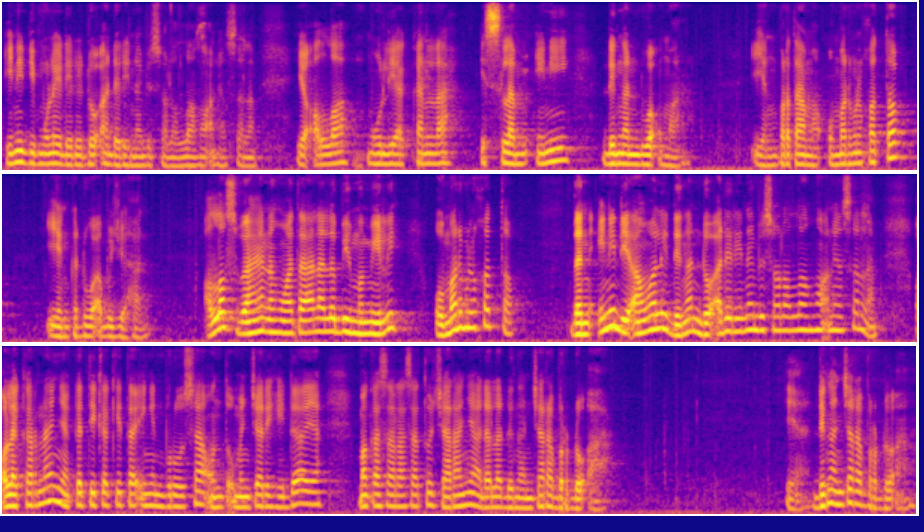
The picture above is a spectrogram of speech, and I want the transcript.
Ini dimulai dari doa dari Nabi Shallallahu alaihi wasallam. Ya Allah, muliakanlah Islam ini dengan dua Umar. Yang pertama Umar bin Khattab, yang kedua Abu Jahal. Allah Subhanahu wa taala lebih memilih Umar bin Khattab Dan ini diawali dengan doa dari Nabi Shallallahu Alaihi Wasallam. Oleh karenanya, ketika kita ingin berusaha untuk mencari hidayah, maka salah satu caranya adalah dengan cara berdoa. Ya, dengan cara berdoa.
